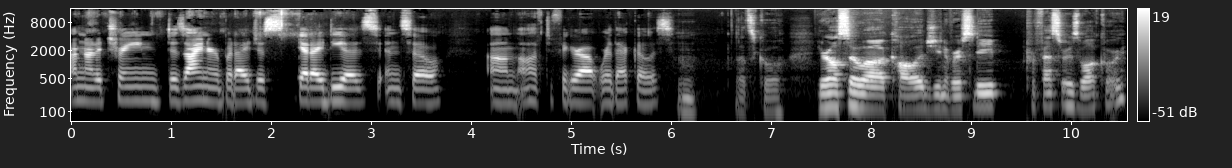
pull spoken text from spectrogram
I'm not a trained designer, but I just get ideas, and so um, I'll have to figure out where that goes. That's cool. You're also a college university professor as well, Corrie.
